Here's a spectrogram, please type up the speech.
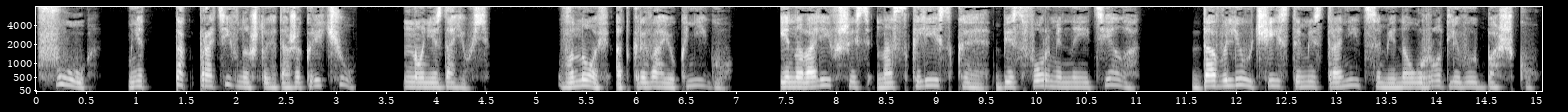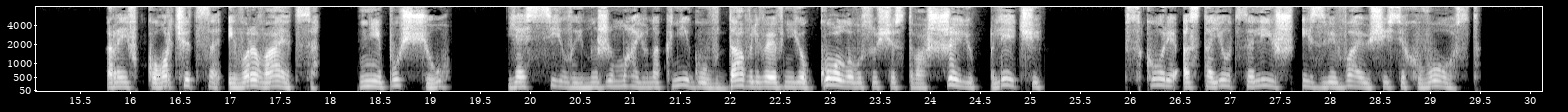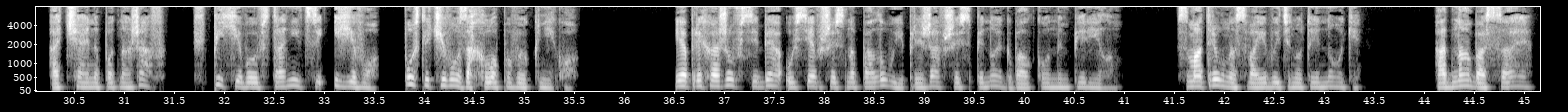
Фу, мне так противно, что я даже кричу, но не сдаюсь. Вновь открываю книгу и, навалившись на склизкое, бесформенное тело, давлю чистыми страницами на уродливую башку. Рейв корчится и вырывается. Не пущу. Я силой нажимаю на книгу, вдавливая в нее голову существа, шею, плечи. Вскоре остается лишь извивающийся хвост. Отчаянно поднажав, впихиваю в страницы и его после чего захлопываю книгу. Я прихожу в себя, усевшись на полу и прижавшись спиной к балконным перилам. Смотрю на свои вытянутые ноги. Одна босая,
